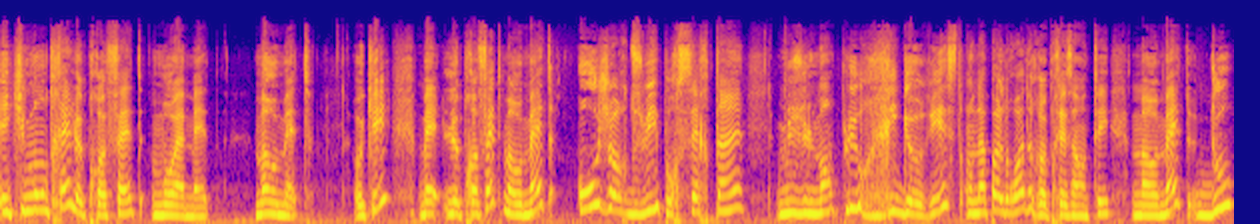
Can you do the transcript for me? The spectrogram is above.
et qui montrait le prophète Mohamed. Mahomet. OK? Ben, le prophète Mahomet, aujourd'hui, pour certains musulmans plus rigoristes, on n'a pas le droit de représenter Mahomet, d'où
